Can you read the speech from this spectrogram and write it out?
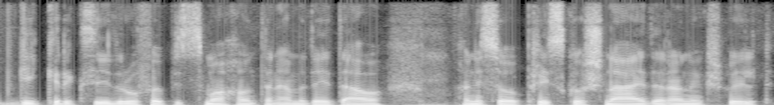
gewesen, drauf etwas zu machen und dann haben wir dort auch, habe ich so Prisco Schneider habe ich gespielt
